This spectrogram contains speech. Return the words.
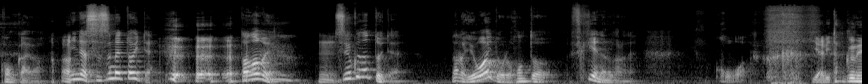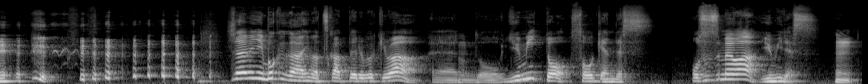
今回は。みんな進めといて。頼むよ、うん。強くなっといて。なんか弱いと俺本当不機嫌になるからね。怖っ。やりたくね。ちなみに僕が今使っている武器は、えーっと弓と双剣です。おすすめは弓ですうん。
